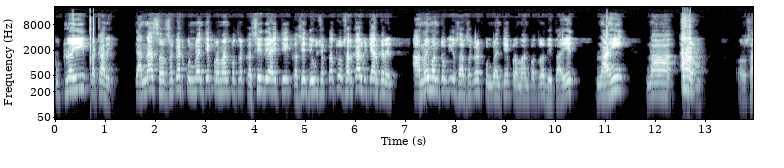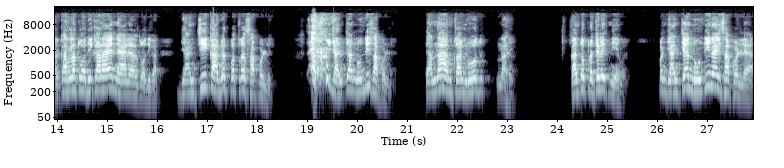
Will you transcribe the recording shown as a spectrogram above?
कुठल्याही प्रकारे त्यांना सरसकट कुणब्यांचे प्रमाणपत्र कसे द्यायचे कसे देऊ शकतात तो सरकार विचार करेल. आम्ही म्हणतो की सरसकट कुणब्यांचे प्रमाणपत्र देता येत नाही. ना सरकारला तो अधिकार आहे न्यायालयाला तो अधिकार. ज्यांची कागदपत्र सापडली ज्यांच्या नोंदी सापडल्या त्यांना आमचा विरोध नाही. कारण तो प्रचलित नियम आहे. पण ज्यांच्या नोंदी नाही सापडल्या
